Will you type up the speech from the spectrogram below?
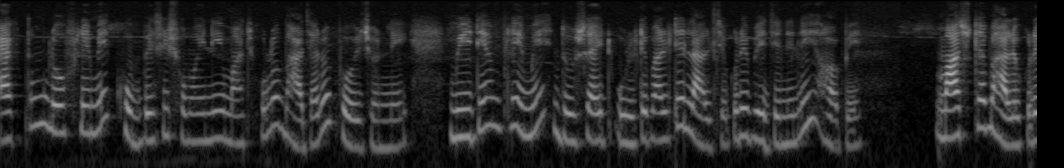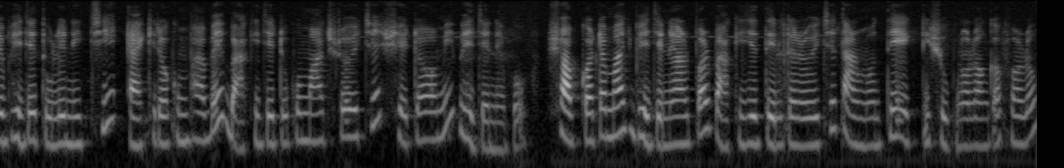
একদম লো ফ্লেমে খুব বেশি সময় নিয়ে মাছগুলো ভাজারও প্রয়োজন নেই। মিডিয়াম ফ্লেমে দু সাইড উল্টে পাল্টে লালচে করে ভেজে নিলেই হবে। মাছটা ভালো করে ভেজে তুলে নিচ্ছি। একই রকমভাবে বাকি যেটুকু মাছ রয়েছে সেটাও আমি ভেজে নেব। সবকটা মাছ ভেজে নেওয়ার পর বাকি যে তেলটা রয়েছে তার মধ্যে একটি শুকনো লঙ্কা ফড়ং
